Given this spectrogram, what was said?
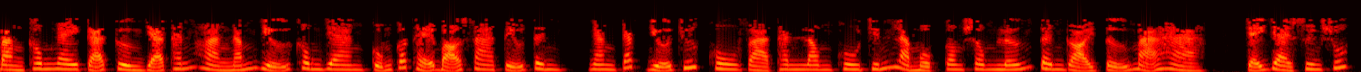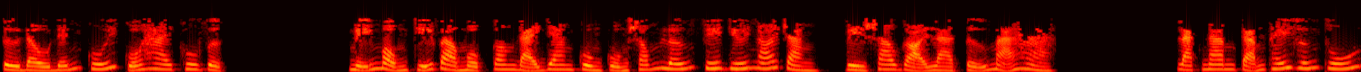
Bằng không ngay cả cường giả thánh hoàng nắm giữ không gian cũng có thể bỏ xa tiểu tinh, ngăn cách giữa trước khu và thanh long khu chính là một con sông lớn tên gọi Tử Mã Hà, chảy dài xuyên suốt từ đầu đến cuối của hai khu vực. Mỹ Mộng chỉ vào một con đại giang cuồn cuộn sóng lớn phía dưới nói rằng, vì sao gọi là Tử Mã Hà. Lạc Nam cảm thấy hứng thú,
